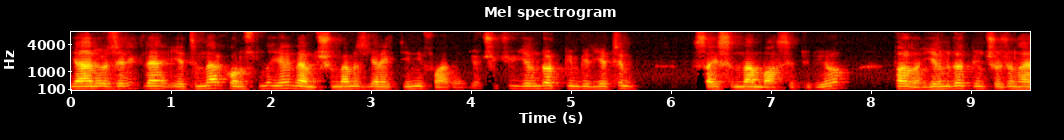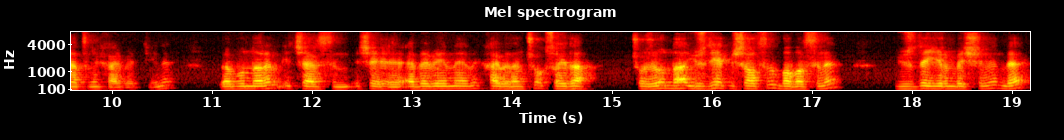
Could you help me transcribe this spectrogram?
yani özellikle yetimler konusunda yeniden düşünmemiz gerektiğini ifade ediyor. Çünkü 24 bin bir yetim sayısından bahsediliyor. Pardon 24 bin çocuğun hayatını kaybettiğini ve bunların içerisinde şey e, ebeveynlerini kaybeden çok sayıda çocuğun da %76'sının babasını %25'inin de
